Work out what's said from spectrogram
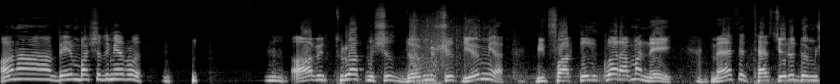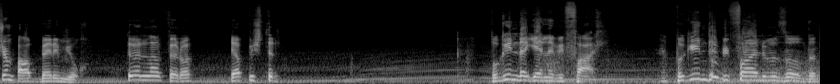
Ana benim başladığım yer bu. Abi tur atmışız dönmüşüz diyorum ya. Bir farklılık var ama ney? Meğerse ters yöne dönmüşüm haberim yok. Dön lan Fero. Yapıştır. Bugün de gene bir faal. Bugün de bir faalimiz oldu.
